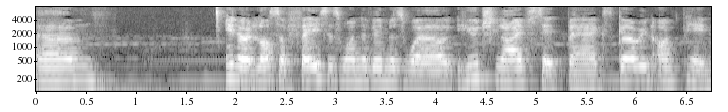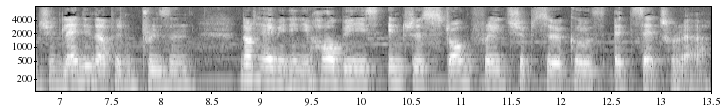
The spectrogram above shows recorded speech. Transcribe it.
Um, you know, loss of face is one of them as well, huge life setbacks, going on pension, landing up in prison, not having any hobbies, interests, strong friendship circles, etc.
